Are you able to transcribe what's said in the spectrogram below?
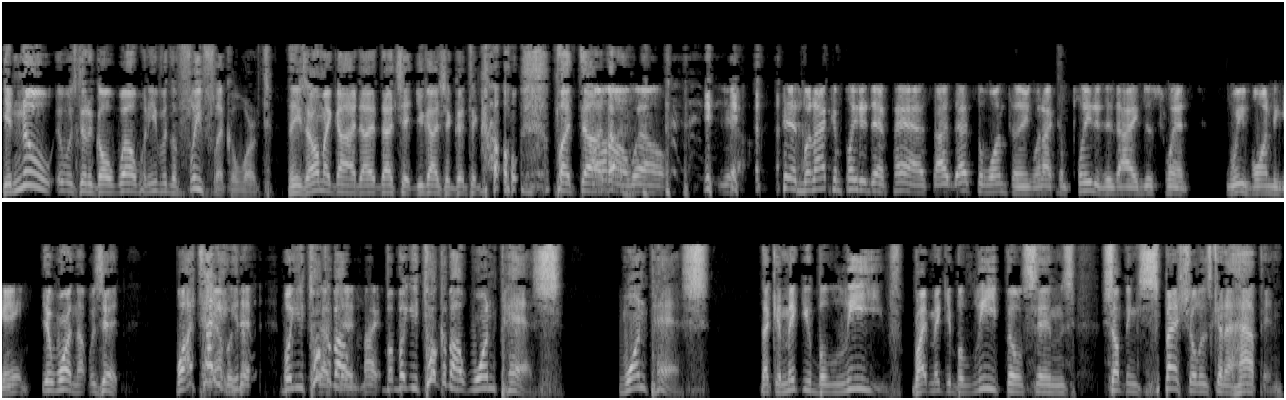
you knew it was going to go well when even the flea flicker worked. Then said, "Oh my God, uh, that's it. You guys are good to go." but uh, oh well, yeah. Ted, when I completed that pass, I, that's the one thing. When I completed it, I just went, "We've won the game." You won. That was it. Well, I tell That you, you know, well, you talk That's about, it. But, but you talk about one pass, one pass that can make you believe, right? Make you believe, Bill Simms, something special is going to happen.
